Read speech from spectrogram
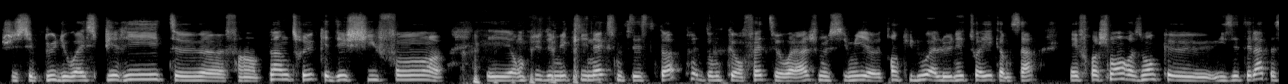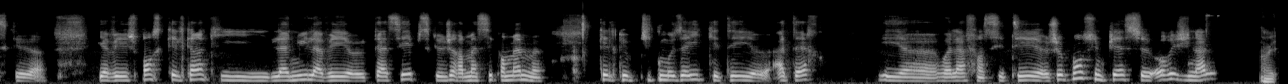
je sais plus du white spirit, enfin plein de trucs et des chiffons et en plus de mes Kleenex, me disais stop. Donc en fait voilà, je me suis mis tranquillou à le nettoyer comme ça. Et franchement heureusement que ils étaient là parce que il y avait, je pense, quelqu'un qui la nuit l'avait cassé puisque j'ai ramassé quand même quelques petites mosaïques qui étaient à terre. Et euh, voilà, enfin, c'était, je pense, une pièce originale. Oui.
